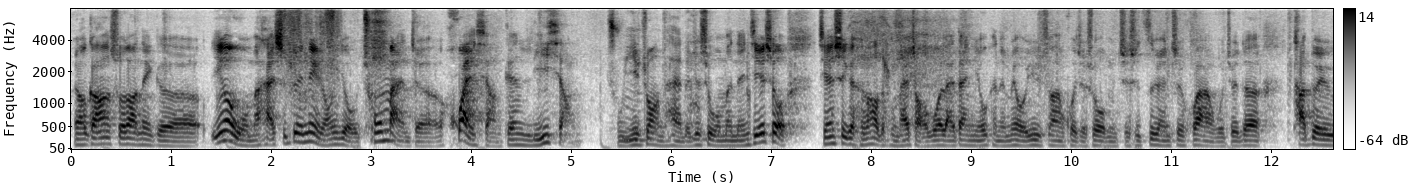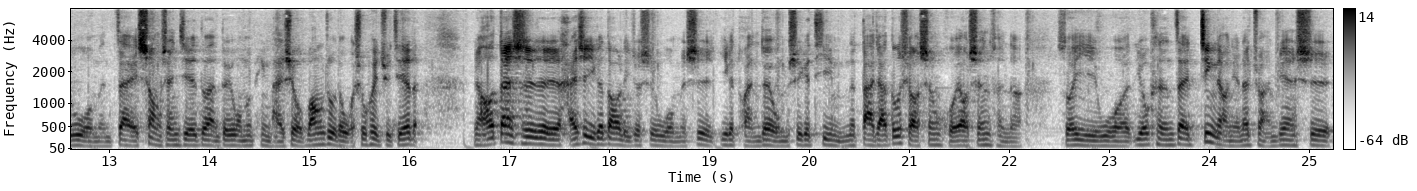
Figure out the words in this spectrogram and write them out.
然后刚刚说到那个，因为我们还是对内容有充满着幻想跟理想。主义状态的，就是我们能接受，今天是一个很好的品牌找过来，但你有可能没有预算，或者说我们只是资源置换，我觉得它对于我们在上升阶段，对于我们品牌是有帮助的，我是会去接的。然后，但是还是一个道理，就是我们是一个团队，我们是一个 team，那大家都是要生活、要生存的。所以我有可能在近两年的转变是，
